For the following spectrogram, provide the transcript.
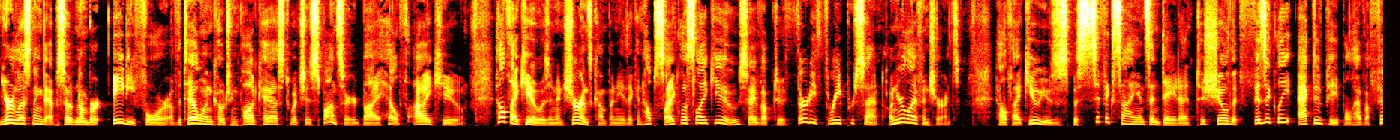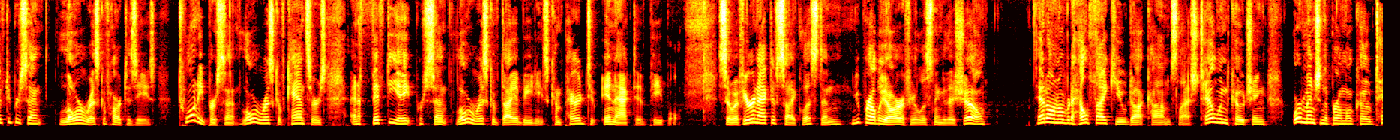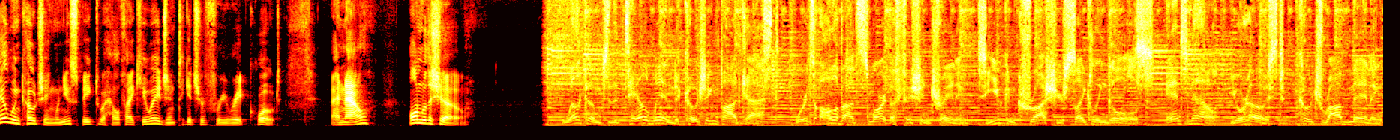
You're listening to episode number 84 of the Tailwind Coaching Podcast, which is sponsored by Health IQ. Health IQ is an insurance company that can help cyclists like you save up to 33% on your life insurance. Health IQ uses specific science and data to show that physically active people have a 50% lower risk of heart disease, 20% lower risk of cancers, and a 58% lower risk of diabetes compared to inactive people. So if you're an active cyclist, and you probably are if you're listening to this show, head on over to healthiq.com slash tailwindcoaching or mention the promo code tailwindcoaching when you speak to a Health IQ agent to get your free rate quote. And now, on with the show. Welcome to the Tailwind Coaching Podcast, where it's all about smart, efficient training so you can crush your cycling goals. And now, your host, Coach Rob Manning.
